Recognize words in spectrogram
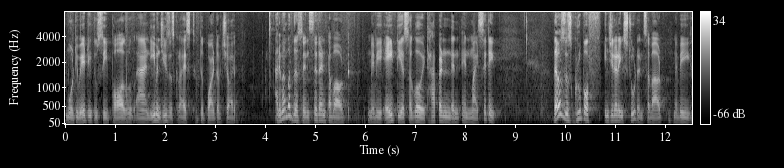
motivating to see Paul and even Jesus Christ to the point of joy. I remember this incident about maybe eight years ago. It happened in, in my city. There was this group of engineering students, about maybe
